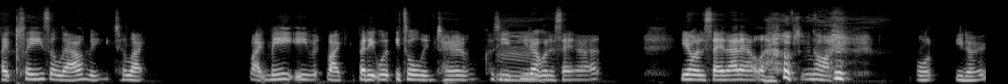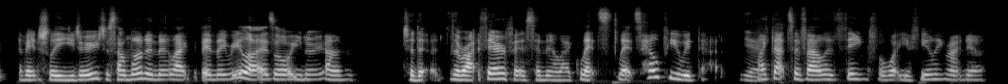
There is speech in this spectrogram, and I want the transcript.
Like, please allow me to, like, like me, even, like, but it it's all internal because you, you don't want to say that. You don't want to say that out loud. No. or you know eventually you do to someone and they're like then they realize or you know um to the the right therapist and they're like let's let's help you with that Yeah. like that's a valid thing for what you're feeling right now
